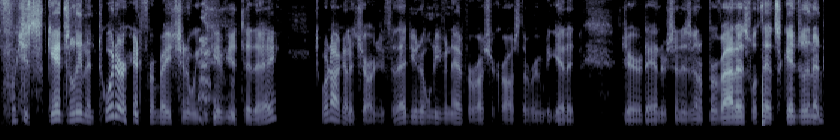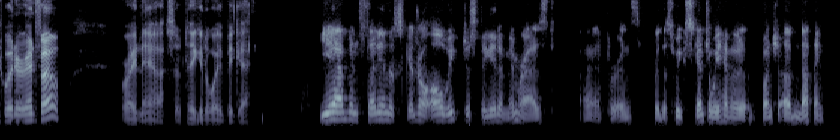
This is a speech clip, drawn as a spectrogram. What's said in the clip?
free scheduling and Twitter information we can give you today. We're not going to charge you for that. You don't even have to rush across the room to get it. Jared Anderson is going to provide us with that scheduling and Twitter info right now. So take it away, big guy. Yeah, I've been studying the schedule all week just to get it memorized. Uh, for for this week's schedule, we have a bunch of nothing,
